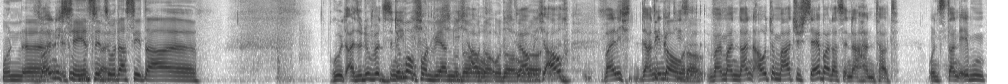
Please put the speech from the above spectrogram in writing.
Und äh, Soll nicht ist so ja jetzt nicht sein. so, dass sie da. Äh, Gut, also du würdest Dümmer. Ich, von werden ich, ich oder- oder- oder- Ich glaube ich auch, weil ich dann nämlich diese, weil man dann automatisch selber das in der Hand hat und es dann eben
